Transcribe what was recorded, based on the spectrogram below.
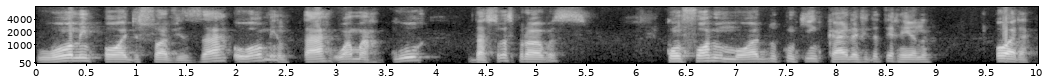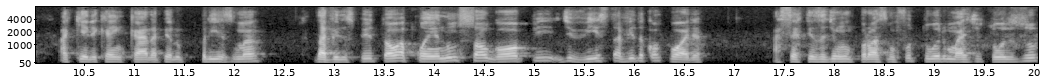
O homem pode suavizar ou aumentar o amargor das suas provas, conforme o modo com que encara a vida terrena. Ora, aquele que a encara pelo prisma da vida espiritual apanha num só golpe de vista a vida corpórea a certeza de um próximo futuro, mais de todos o,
